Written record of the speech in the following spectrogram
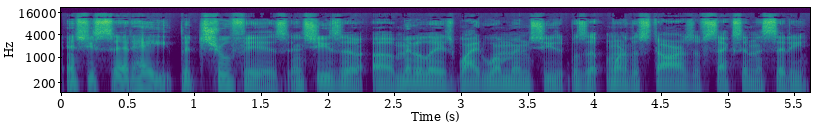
And she said, "Hey, the truth is," and she's a, a middle-aged white woman. She was a, one of the stars of Sex in the City,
